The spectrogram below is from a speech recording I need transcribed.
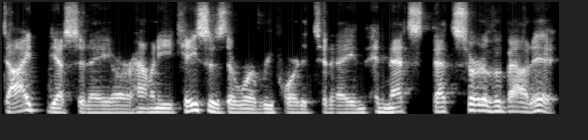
died yesterday or how many cases there were reported today, and, and that's that's sort of about it.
